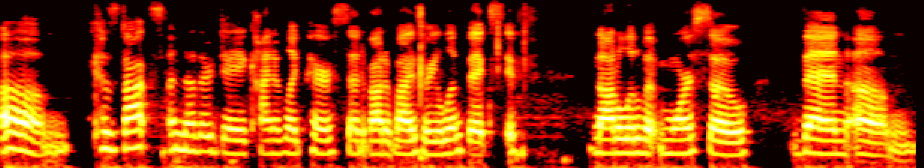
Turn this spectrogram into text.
because that's another day, kind of like Paris said about Advisory Olympics, if not a little bit more so, than um,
